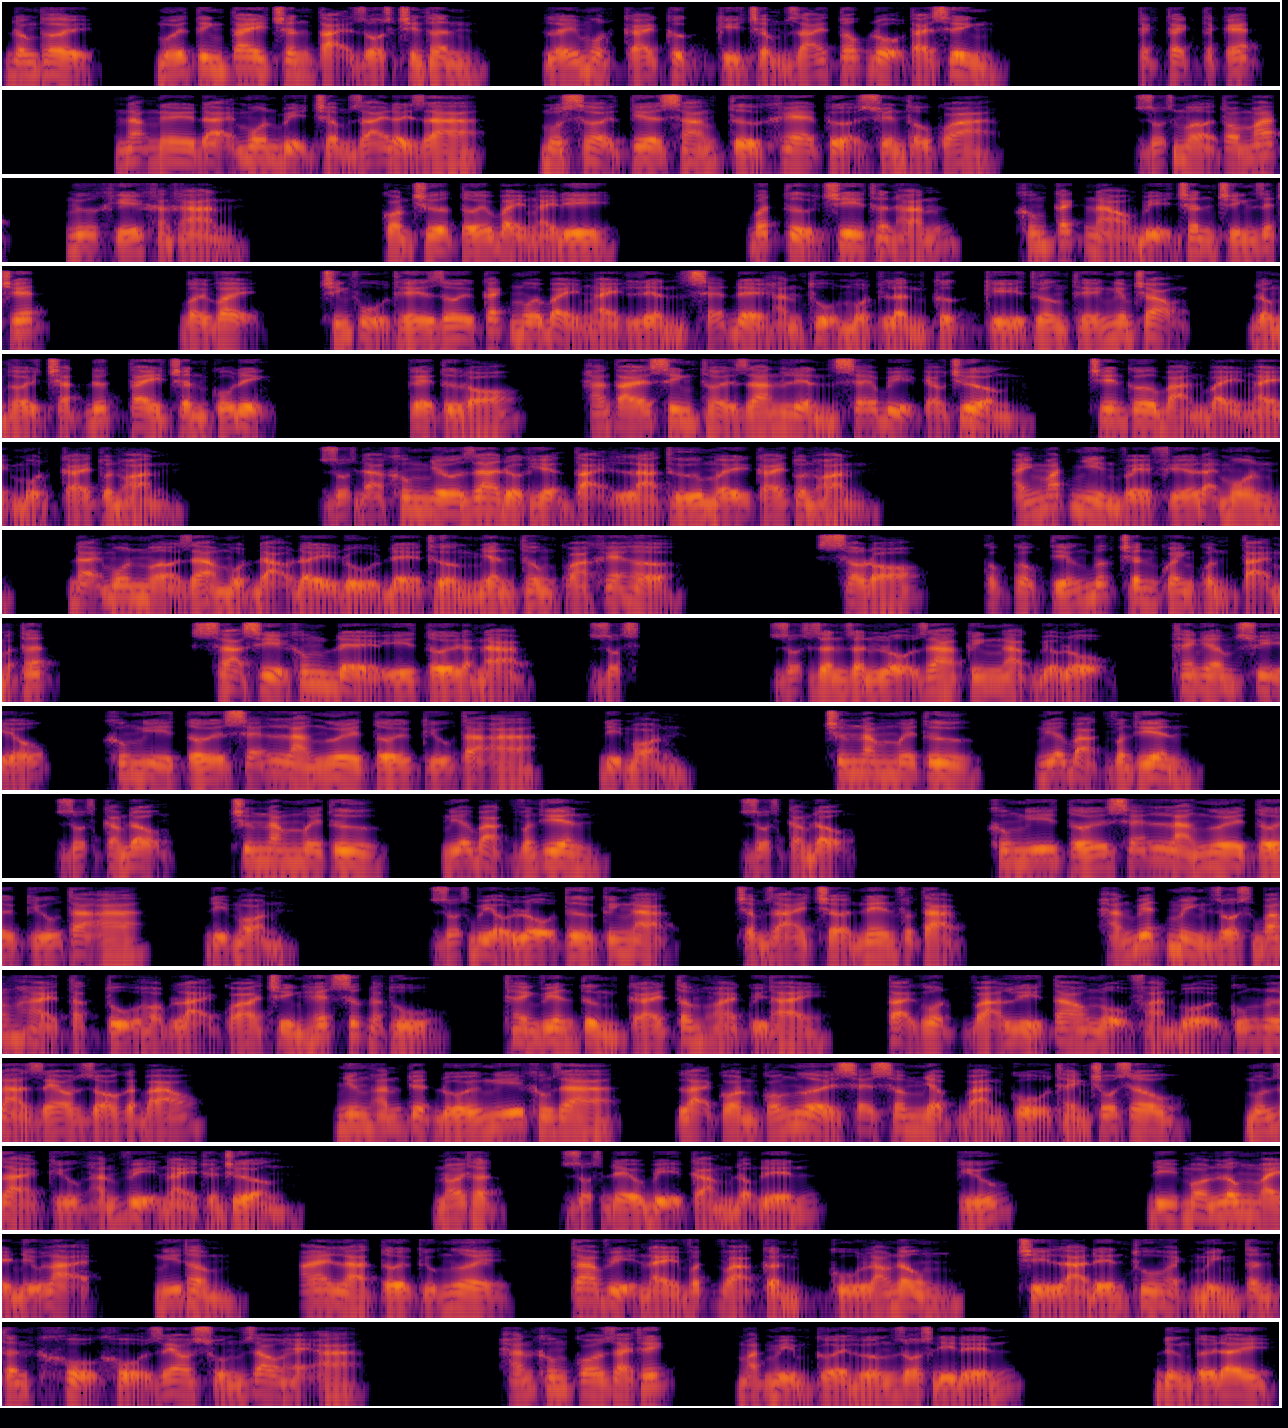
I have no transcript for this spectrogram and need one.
đồng thời mới tinh tay chân tại rột trên thân, lấy một cái cực kỳ chậm rãi tốc độ tái sinh. Tạch tạch tạch két. Nặng nghề đại môn bị chậm rãi đẩy ra, một sợi tia sáng từ khe cửa xuyên thấu qua. Rột mở to mắt, ngữ khí khẳng khàn. Còn chưa tới bảy ngày đi. Bất tử chi thân hắn, không cách nào bị chân chính giết chết. Bởi vậy, chính phủ thế giới cách mỗi bảy ngày liền sẽ để hắn thụ một lần cực kỳ thương thế nghiêm trọng, đồng thời chặt đứt tay chân cố định. Kể từ đó, hắn tái sinh thời gian liền sẽ bị kéo trưởng, trên cơ bản bảy ngày một cái tuần hoàn. Rốt đã không nhớ ra được hiện tại là thứ mấy cái tuần hoàn. Ánh mắt nhìn về phía đại môn đại môn mở ra một đạo đầy đủ để thường nhân thông qua khe hở. Sau đó cộc cộc tiếng bước chân quanh quẩn tại mật thất. Xạ xì không để ý tới đàn nạp rốt rốt dần dần lộ ra kinh ngạc biểu lộ thanh âm suy yếu không nghĩ tới sẽ là ngươi tới cứu ta à đi mòn chương năm mươi 54, nghĩa bạc vân thiên. Rốt cảm động chương năm mươi 54, nghĩa bạc vân thiên. Rốt cảm động không nghĩ tới sẽ là ngươi tới cứu ta à đi mòn rốt biểu lộ từ kinh ngạc chậm rãi trở nên phức tạp. Hắn biết mình rốt băng hải tặc tụ họp lại quá trình hết sức đặc thù thành viên từng cái tâm hoài quỷ thai tại gột vạ lì tao nộ phản bội cũng là gieo gió gặp bão nhưng hắn tuyệt đối nghĩ không ra, lại còn có người sẽ xâm nhập bản cổ thành chỗ sâu, muốn giải cứu hắn vị này thuyền trưởng. Nói thật dốt đều bị cảm động đến. Cứu. Đi mòn lông mày nhữ lại, nghĩ thầm, ai là tới cứu ngươi? Ta vị này vất vả cần cù lao nông, chỉ là đến thu hoạch mình tân tân khổ khổ gieo xuống giao hẹ a hắn không có giải thích, mặt mỉm cười hướng rột đi đến. Đừng tới đây.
